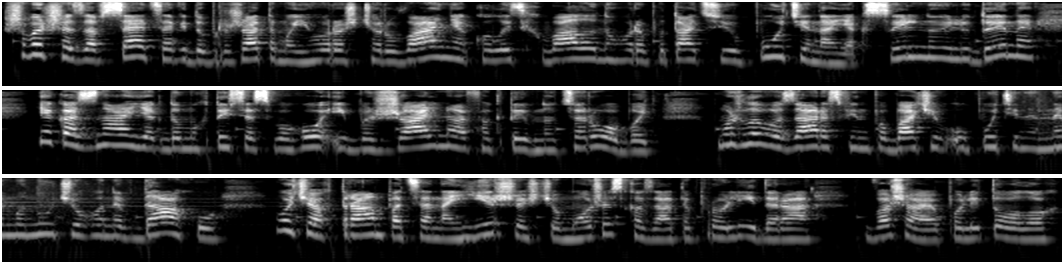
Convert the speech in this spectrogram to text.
Швидше за все, це відображатиме його розчарування колись хваленого репутацію Путіна як сильної людини, яка знає, як домогтися свого і безжально ефективно це робить. Можливо, зараз він побачив у Путіні неминучого невдаху. В очах Трампа це найгірше, що може сказати про лідера. Вважає політолог.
